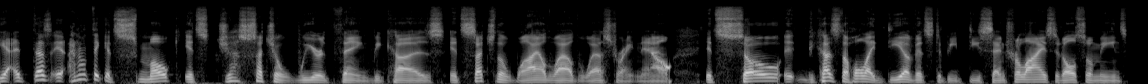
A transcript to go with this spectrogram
yeah, it does. It, I don't think it's smoke. It's just such a weird thing because it's such the wild, wild west right now. It's so it, because the whole idea of it's to be decentralized. It also means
